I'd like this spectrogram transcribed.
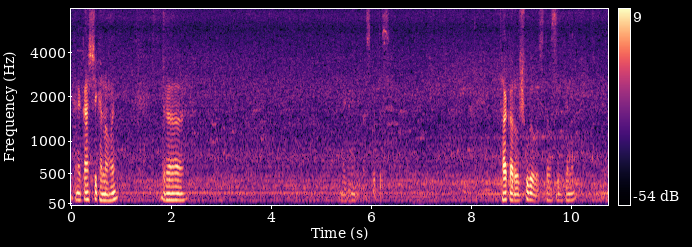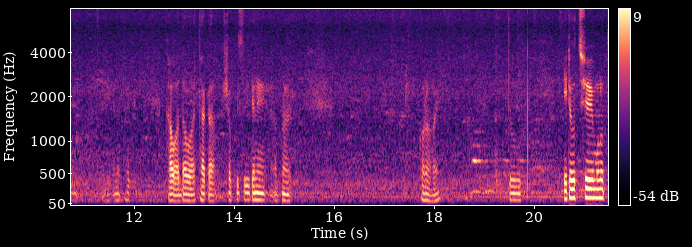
এখানে কাজ শেখানো হয়। যারা এখানে কাজ করতেছে থাকারও সুব্যবস্থা আছে এখানে। এখানে খাওয়া দাওয়া, থাকা সব কিছু এখানে আপনার করা হয়। তো এটা হচ্ছে মূলত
